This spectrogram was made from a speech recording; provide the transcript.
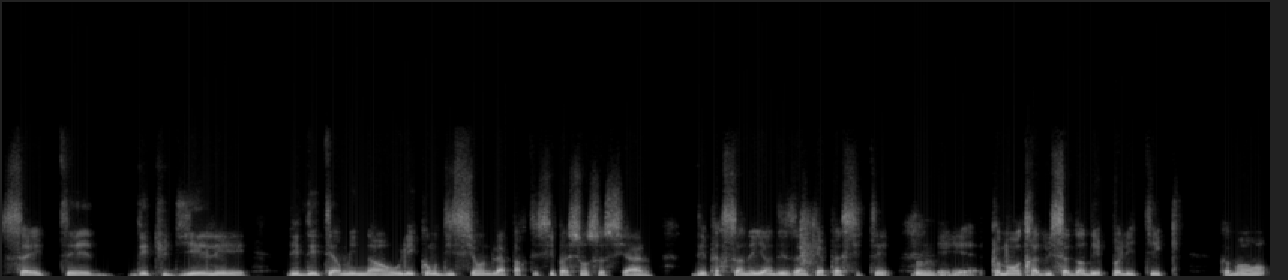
ça a été d'étudier les, les déterminants ou les conditions de la participation sociale des personnes ayant des incapacités. Mmh. Et comment on traduit ça dans des politiques, comment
